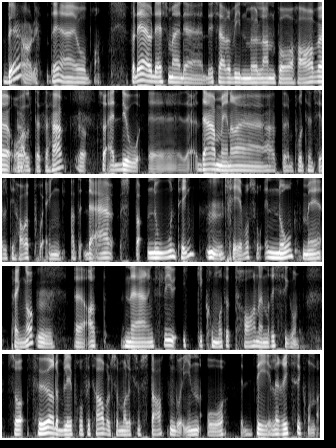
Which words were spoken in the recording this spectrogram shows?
Det er de. Det er jo bra. For det er jo det som er det, disse her vindmøllene på havet og alt dette her. Ja. Så er det jo eh, Der mener jeg at eh, potensielt de har et poeng. At det er noen ting Mm. krever så enormt med penger eh, at næringslivet ikke kommer til å ta den risikoen. Så før det blir profitabelt, så må liksom staten gå inn og dele risikoen, da.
